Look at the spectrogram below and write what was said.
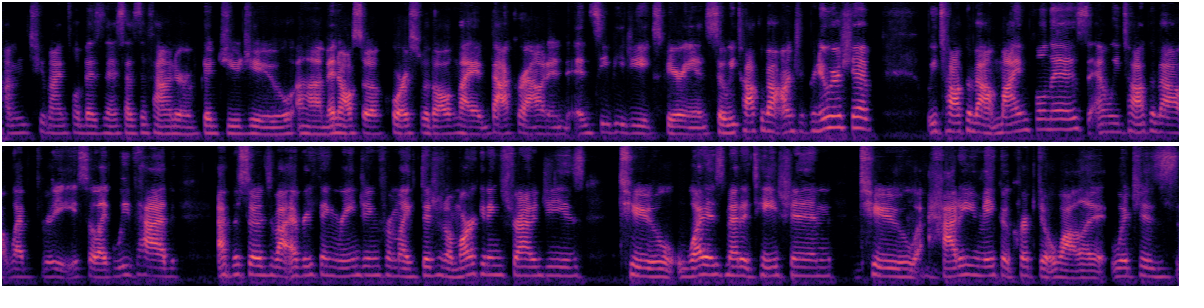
come to mindful business as the founder of Good Juju, um, and also of course with all my background and, and CPG experience. So we talk about entrepreneurship, we talk about mindfulness, and we talk about Web three. So like we've had episodes about everything ranging from like digital marketing strategies to what is meditation to how do you make a crypto wallet, which is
